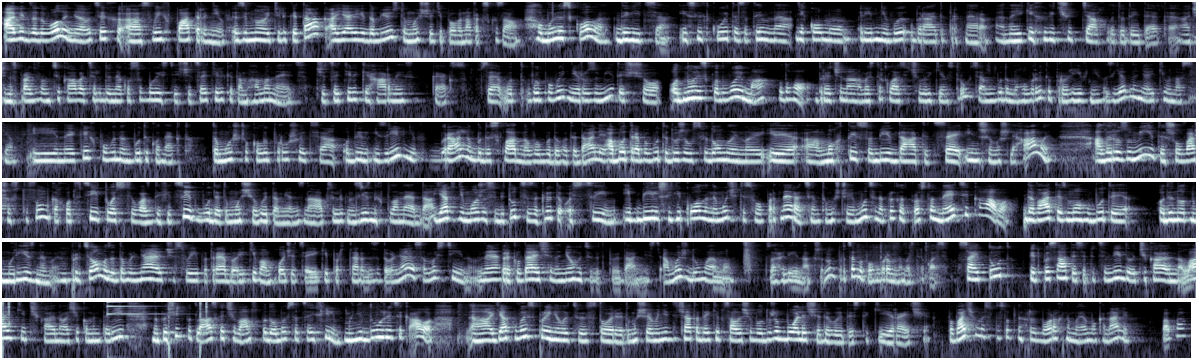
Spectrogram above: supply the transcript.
а від задоволення оцих а, своїх паттернів зі мною тільки так, а я її доб'юсь, тому що типу, вона так сказала. Обов'язково дивіться і слідкуйте за тим, на якому рівні ви обираєте партнера, на яких відчуттях ви туди йдете. А чи насправді вам цікава ця людина як особистість, чи це тільки там гаманець, чи це тільки гарний кекс. Все, от ви повинні розуміти, що одної складової мало. До речі, на майстер-класі чоловіки інструкція ми будемо говорити про рівні з'єднання, які у нас є, і на яких повинен бути конект. Тому що коли порушується один із рівнів, реально буде складно вибудувати далі, або треба бути дуже усвідомленою і а, могти собі дати це іншими шляхами. Але розумієте, що в ваших стосунках, от в цій точці у вас дефіцит буде, тому що ви там, я не знаю, абсолютно з різних планет. Да? Я тоді можу собі тут це закрити ось цим і більше ніколи не мучити свого партнера цим, тому що йому це, наприклад, просто не цікаво давати змогу бути. Один одному різними, при цьому задовольняючи свої потреби, які вам хочеться, які партнер не задовольняє самостійно, не перекладаючи на нього цю відповідальність. А ми ж думаємо взагалі інакше. Ну про це ми поговоримо на майстер-класі. Сайт тут підписатися під цим відео. Чекаю на лайки, чекаю на ваші коментарі. Напишіть, будь ласка, чи вам сподобався цей фільм. Мені дуже цікаво, як ви сприйняли цю історію, тому що мені дівчата деякі писали, що було дуже боляче дивитись такі речі. Побачимось в наступних розборах на моєму каналі. Па-па!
